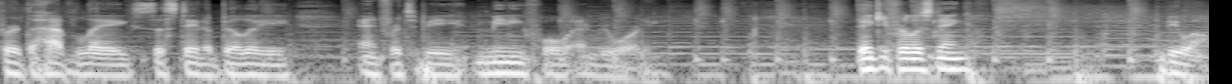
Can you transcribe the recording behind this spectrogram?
for it to have legs, sustainability, and for it to be meaningful and rewarding. Thank you for listening. Be well.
